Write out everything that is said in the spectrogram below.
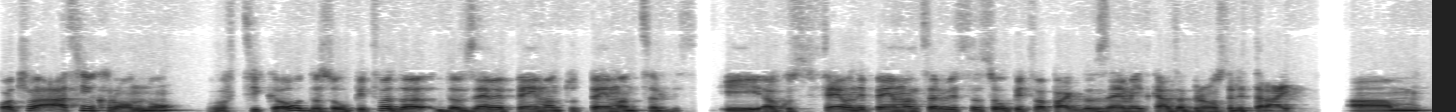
почва асинхронно в цикъл да се опитва да, да вземе payment от payment сервис. И ако фейлни payment сервиса, се опитва пак да вземе и така за принос retry. Ам,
